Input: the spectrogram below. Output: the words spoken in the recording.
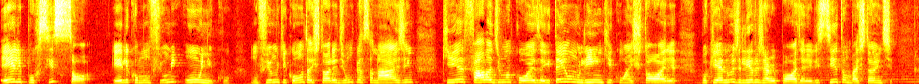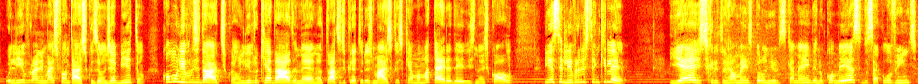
Ele por si só, ele como um filme único. Um filme que conta a história de um personagem que fala de uma coisa e tem um link com a história, porque nos livros de Harry Potter eles citam bastante o livro Animais Fantásticos e Onde Habitam como um livro didático. É um livro que é dado né, no Trato de Criaturas Mágicas, que é uma matéria deles na escola. E esse livro eles têm que ler. E é escrito realmente pelo Newt Scamander no começo do século XX.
